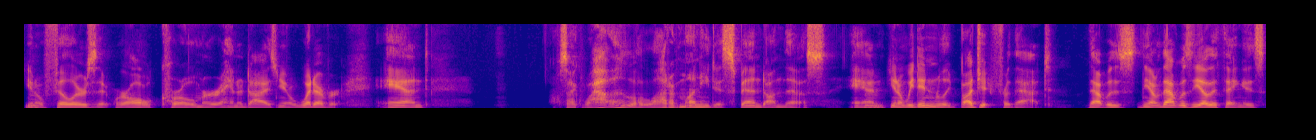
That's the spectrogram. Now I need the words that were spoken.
you know Mm. fillers that were all chrome or anodized, you know whatever. And I was like, wow, that's a lot of money to spend on this. And you know we didn't really budget for that. That was you know that was the other thing is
